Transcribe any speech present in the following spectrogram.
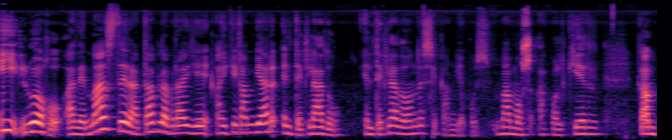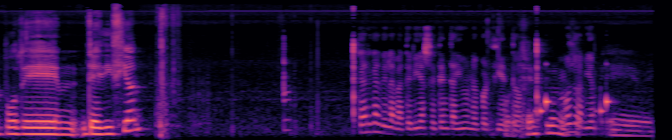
Y luego, además de la tabla braille, hay que cambiar el teclado. ¿El teclado dónde se cambia? Pues vamos a cualquier campo de edición Carga de la batería 71%. Por ejemplo, no Modo avión. eh,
